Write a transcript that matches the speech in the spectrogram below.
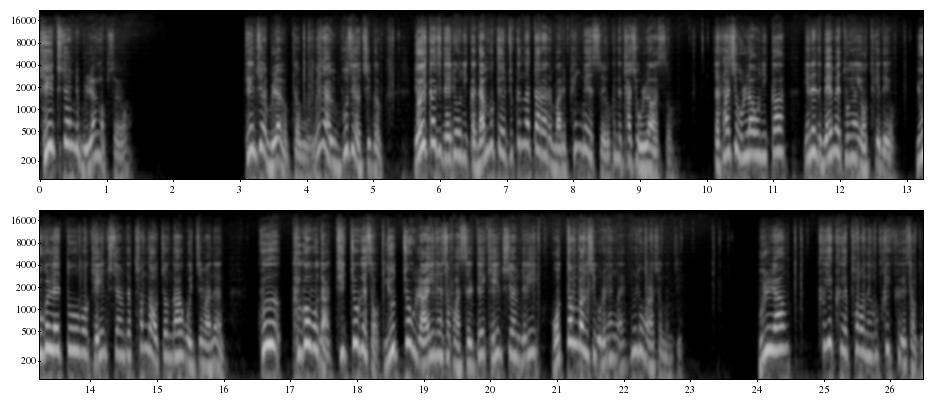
개인 투자인들 물량이 없어요. 개인 투자 물량이 없다고. 왜냐 보세요 지금 여기까지 내려오니까 남북교협주 끝났다라는 말이 팽배했어요. 근데 다시 올라왔어. 자 다시 올라오니까 얘네들 매매 동향이 어떻게 돼요? 요 근래 또 뭐 개인 투자한테 턴다 어쩐다 하고 있지만은 그 그거보다 뒤쪽에서 이쪽 라인에서 봤을 때 개인 투자자들이 어떤 방식으로 행, 행동을 하셨는지 물량 크게 크게 털어내고 크게 크게 사고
